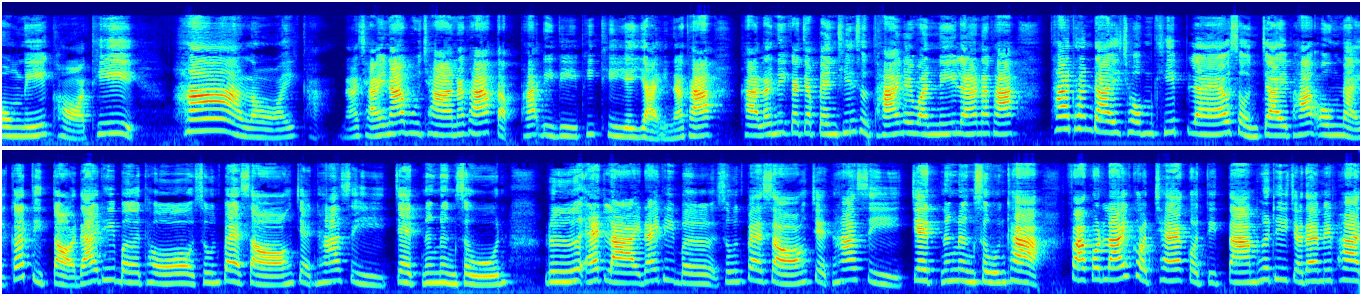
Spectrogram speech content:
องค์นี้ขอที่ 500 ค่ะนะใช้หน้าบูชานะคะ กับพระดีๆ พิธีใหญ่ๆนะคะ ค่ะและนี่ก็จะเป็นชิ้นสุดท้ายในวันนี้แล้วนะคะ ถ้าท่านใดชมคลิปแล้วสนใจพระองค์ไหนก็ติดต่อได้ที่เบอร์โทร 0827547110 หรือแอดไลน์ได้ที่เบอร์ 0827547110 ค่ะ ฝากกดไลค์ กดแชร์ กดติดตามเพื่อที่จะได้ไม่พลาด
